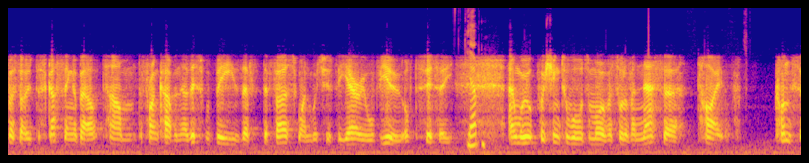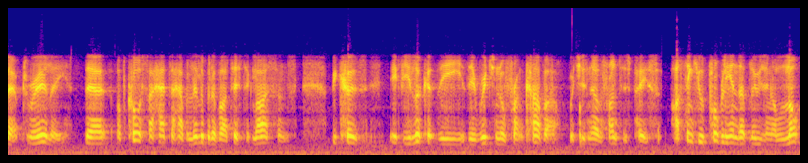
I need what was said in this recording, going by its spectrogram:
first started discussing about um, the front cover. Now, this would be the, the first one, which is the aerial view of the city. Yep. And we were pushing towards more of a sort of a NASA type concept, really. There, of course, I had to have a little bit of artistic license because if you look at the, the original front cover, which is now the frontispiece, I think you would probably end up losing a lot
